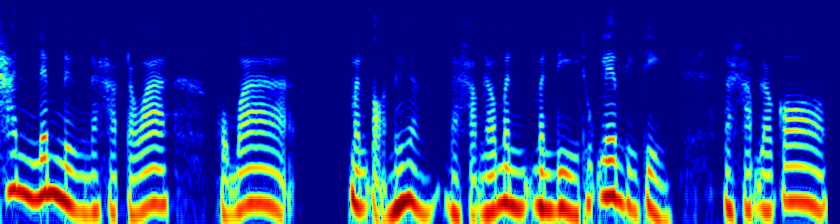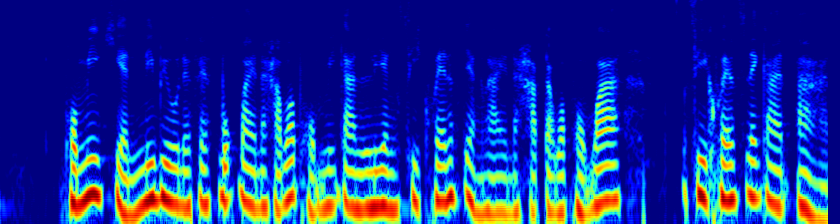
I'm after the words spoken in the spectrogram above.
คั่นเล่มหนึ่งนะครับ แต่ว่าผมว่ามันต่อเนื่องนะครับ แล้วมันมันดีทุกเล่มจริง ๆนะครับ แล้วก็ผมมีเขียนรีวิวใน Facebook ไปนะครับ ว่าผมมีการเรียง sequence อย่างไรนะครับ แต่ว่าผมว่า sequence ในการอ่าน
